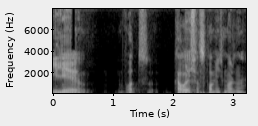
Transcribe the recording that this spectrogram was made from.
Или вот кого еще вспомнить можно?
